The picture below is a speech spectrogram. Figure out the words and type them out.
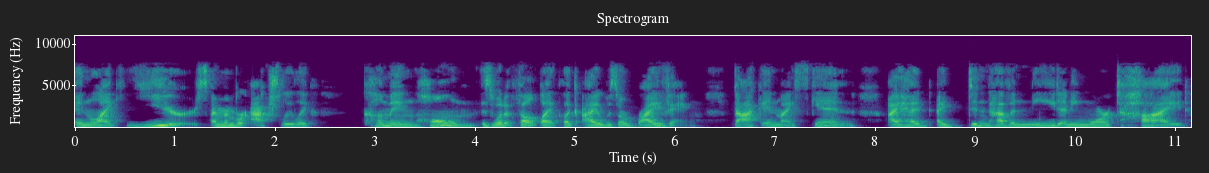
in like years. I remember actually like coming home is what it felt like. Like I was arriving back in my skin. I had, I didn't have a need anymore to hide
